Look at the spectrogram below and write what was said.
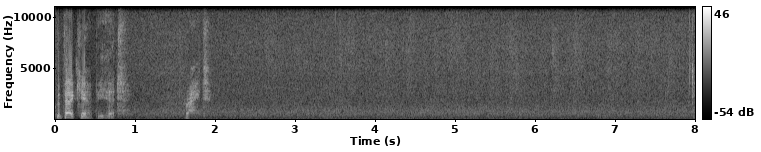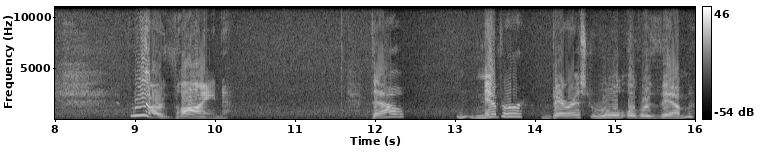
but that can't be it. Right. We are thine. Thou never bearest rule over them.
